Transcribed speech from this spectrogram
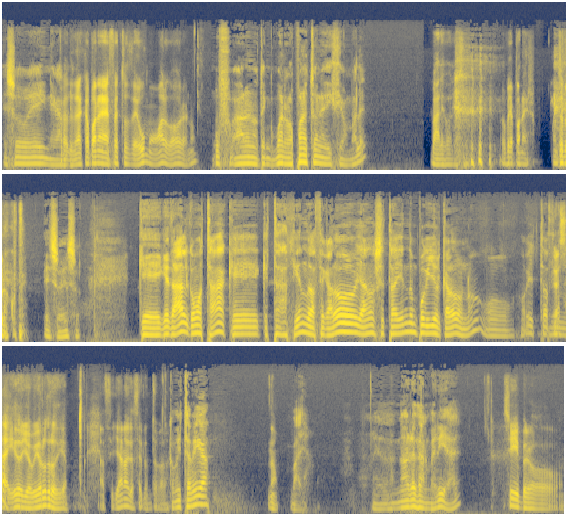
Eso es innegable. Pero tendrás que poner efectos de humo o algo ahora, ¿no? Uf, ahora no tengo. Bueno, los pones tú en edición, ¿vale? Vale, vale. Los voy a poner. No te preocupes. Eso, eso. ¿Qué, qué tal? ¿Cómo estás? ¿Qué, ¿Qué estás haciendo? ¿Hace calor? Ya no se está yendo un poquillo el calor, ¿no? O hoy está Ya haciendo... se ha ido, llovió el otro día. Hace ya no hay que hacer tanto calor. ¿Comiste amiga? No. Vaya. Eh, No eres de Almería, ¿eh? Sí, pero,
